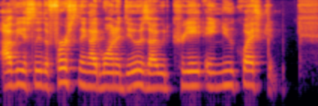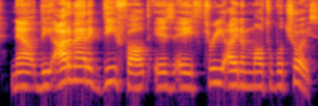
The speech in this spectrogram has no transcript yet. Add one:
obviously, the first thing I'd want to do is I would create a new question. Now, the automatic default is a three-item multiple choice.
